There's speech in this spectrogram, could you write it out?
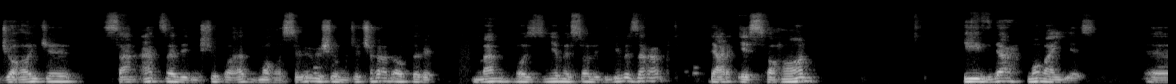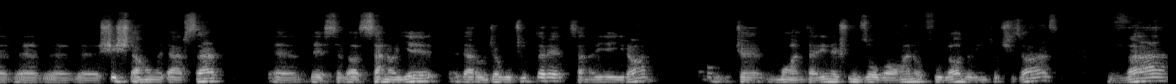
جاهایی که صنعت زده میشه باید محاسبه بشه. اونجا چقدر آب داره؟ من باز یه مثال دیگه بزنم. در اصفهان 17 ممیز 6 دهم درصد به اصطلاح صنایع در اونجا وجود داره صنایع ایران که مهمترینشون زوباهن و فولاد و این تو چیزا هست. و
